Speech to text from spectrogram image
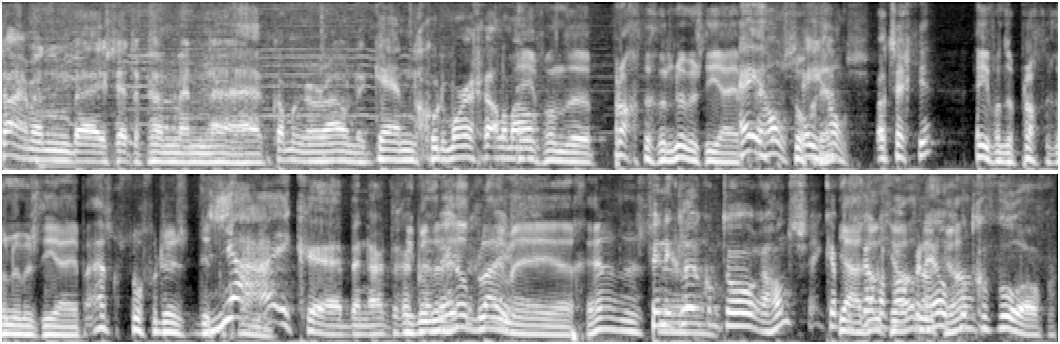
Simon bij ZFM en eh, Coming Around Again. Goedemorgen allemaal. Een van de prachtige nummers die jij hebt Hey Hans, uitgezocht. hey? Hans, wat zeg je? Een van de prachtige nummers die jij hebt uitgezocht voor dit, dit Ja, programma. ik eh, ben daar druk Ik ben er heel blij geweest. mee, eh, Ger. Dus, Vind ik leuk om te horen, Hans. Ik heb Ja, er zelf dankjewel, ook een heel goed gevoel over.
